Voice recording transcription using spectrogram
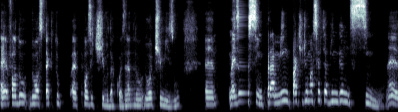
é, eu ia falar do, do aspecto é, positivo da coisa, né, do, do otimismo, é, mas, assim, para mim, parte de uma certa vingancinha, né?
